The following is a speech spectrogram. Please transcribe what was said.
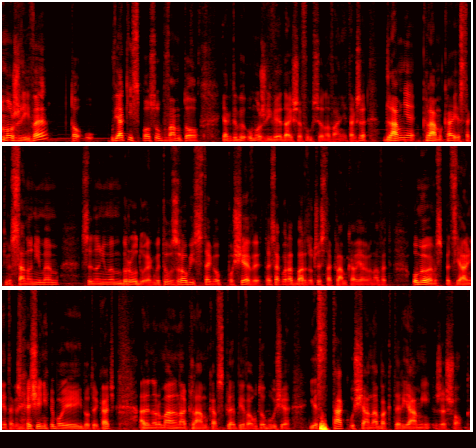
możliwe, to w jaki sposób wam to jak gdyby umożliwia dalsze funkcjonowanie. Także dla mnie klamka jest takim synonimem, synonimem brudu. Jakby to zrobić z tego posiewy. To jest akurat bardzo czysta klamka, ja ją nawet umyłem specjalnie, także ja się nie boję jej dotykać, ale normalna klamka w sklepie, w autobusie jest tak usiana bakteriami, że szok.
